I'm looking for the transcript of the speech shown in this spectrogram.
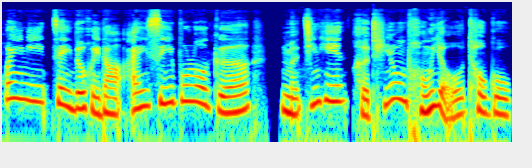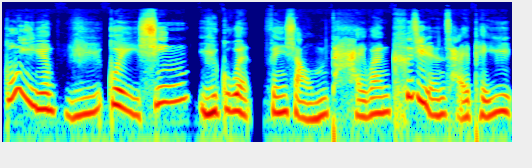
欢迎您再度回到 IC 部落格。那么今天和听众朋友透过工研院于桂新于顾问分享我们台湾科技人才培育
